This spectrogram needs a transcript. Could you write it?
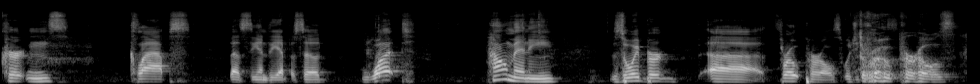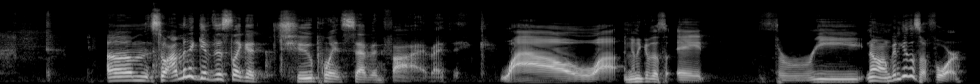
Curtains, claps. That's the end of the episode. What? How many Zoidberg uh, throat pearls would you throat pearls. Um, so I'm gonna give this like a two point seven five. I think. Wow. I'm gonna give this a three. No, I'm gonna give this a four.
